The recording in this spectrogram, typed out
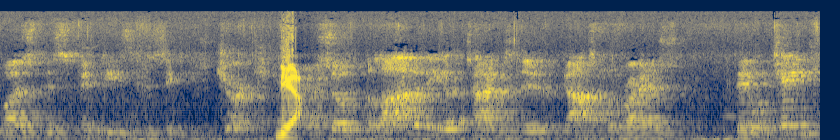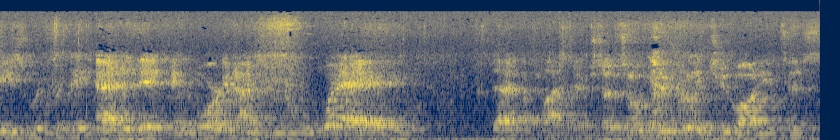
was this 50s to the 60s church. Yeah. So a lot of the times the gospel writers, they don't change these words, but they edit it and organize it in a way that applies there. So, so there's really two audiences,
